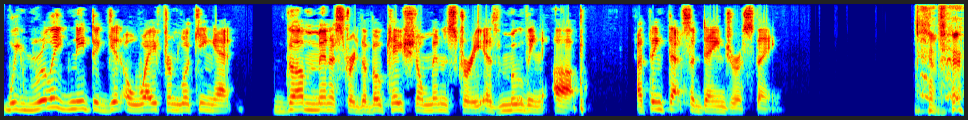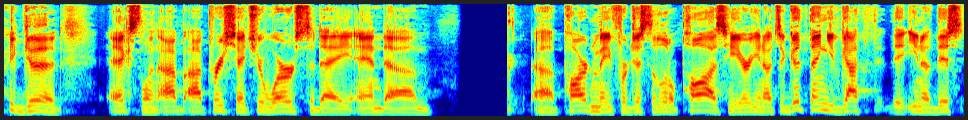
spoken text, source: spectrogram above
we really need to get away from looking at the ministry, the vocational ministry, as moving up. I think that's a dangerous thing. Very good. Excellent. I, I, appreciate your words today. And um, uh, pardon me for just a little pause here. You know, it's a good thing you've got the, you know this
